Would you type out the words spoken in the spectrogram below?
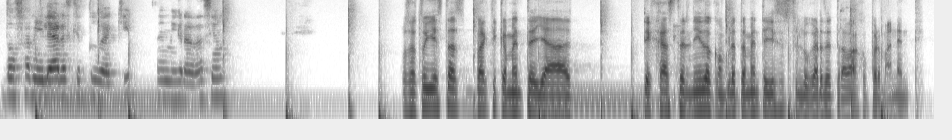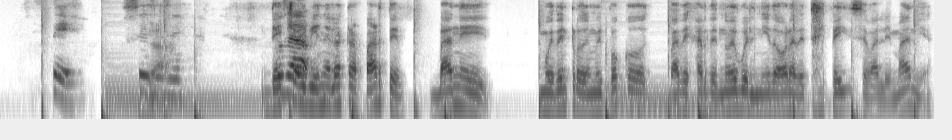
dos familiares que tuve aquí en mi graduación. O sea, tú ya estás prácticamente ya dejaste el nido completamente y ese es tu lugar de trabajo permanente. Sí, sí, Ya. sí, sí. De O hecho, sea- ahí viene la otra parte. Vane, muy dentro de muy poco, va a dejar de nuevo el nido ahora de Taipei y se va a Alemania.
